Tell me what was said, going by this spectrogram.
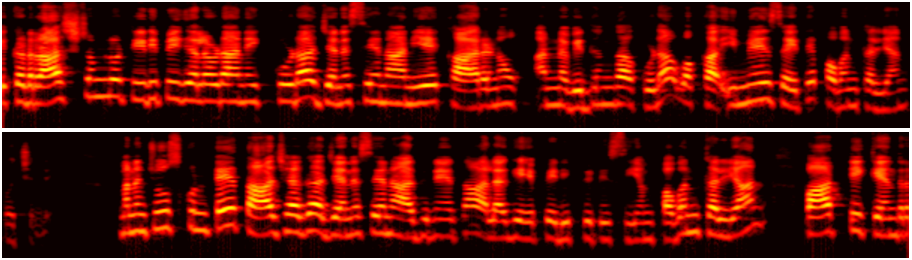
ఇక్కడ రాష్ట్రంలో టీడీపీ గెలవడానికి కూడా జనసేనానియే కారణం అన్న విధంగా కూడా ఒక ఇమేజ్ అయితే పవన్ కళ్యాణ్కి వచ్చింది. మనం చూసుకుంటే తాజాగా జనసేన అధినేత అలాగే AP deputy CM Pawan Kalyan party కేంద్ర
